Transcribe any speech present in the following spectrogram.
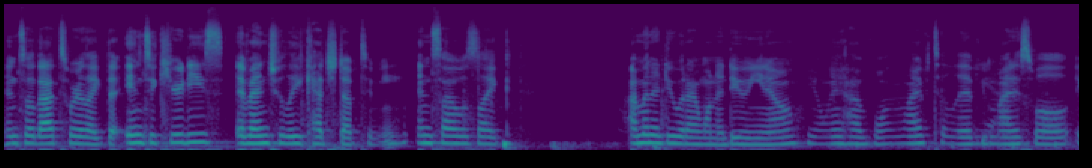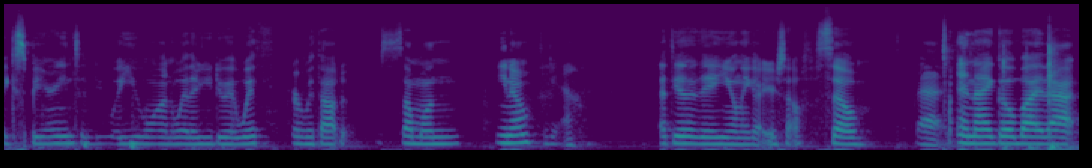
And so that's where like the insecurities eventually catched up to me. And so I was like, I'm gonna do what I want to do. You know, you only have one life to live. You might as well experience and do what you want, whether you do it with or without someone. You know, Yeah. at the end of the day, you only got yourself. So, That. and I go by that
